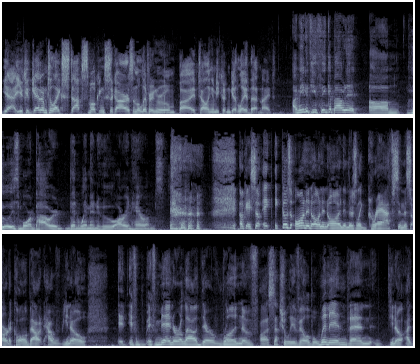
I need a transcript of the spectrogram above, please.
yeah, you could get him to like stop smoking cigars in the living room by telling him he couldn't get laid that night. I mean if you think about it um who is more empowered than women who are in harems Okay, so it, it goes on and on and on, and there's like graphs in this article about how you know if if men are allowed their run of uh, sexually available women, then you know I.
